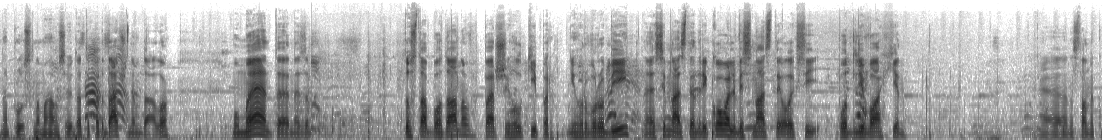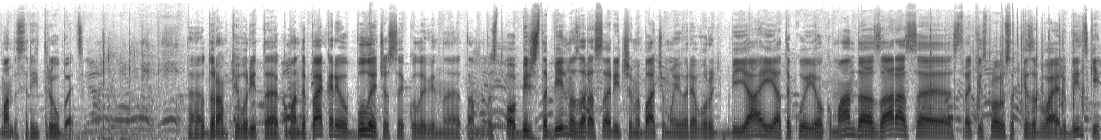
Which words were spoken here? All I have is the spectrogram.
Напрус намагався віддати передачу, невдало. Момент е, не заб... Остап Богданов, перший голкіпер Ігор Воробій, е, 17 Андрій Коваль, 18 Олексій Подлівахін. Е, Наставник команди Сергій Триубець. Е, До рамки воріт е, команди Пекарів. Були часи, коли він е, там виступав більш стабільно. Зараз е, рідше ми бачимо Ігоря Воробія і атакує його команда. Зараз е, з третьої спроби все-таки забиває Люблінський.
